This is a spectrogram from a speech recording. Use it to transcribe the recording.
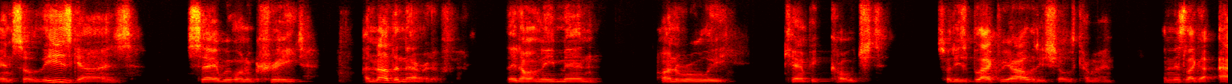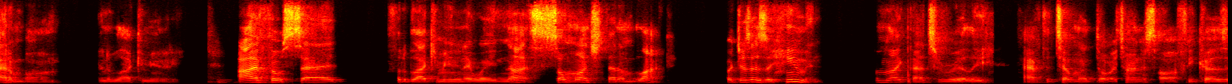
And so these guys say, we want to create another narrative. They don't need men, unruly, can't be coached. So these black reality shows come in and it's like an atom bomb in the black community. I feel sad for the black community in that way, not so much that I'm black, but just as a human. I'm like, that's really, I have to tell my daughter, turn this off because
